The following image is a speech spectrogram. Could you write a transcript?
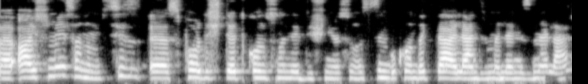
E, Aysumeys Hanım, siz e, sporda şiddet konusunda ne düşünüyorsunuz? Sizin bu konudaki değerlendirmeleriniz neler?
